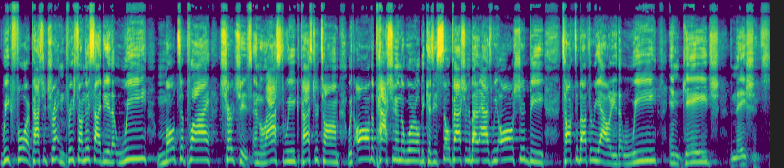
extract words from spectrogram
Week four, Pastor Trenton preached on this idea that we multiply churches. And last week, Pastor Tom, with all the passion in the world, because he's so passionate about it, as we all should be, talked about the reality that we engage the nations.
